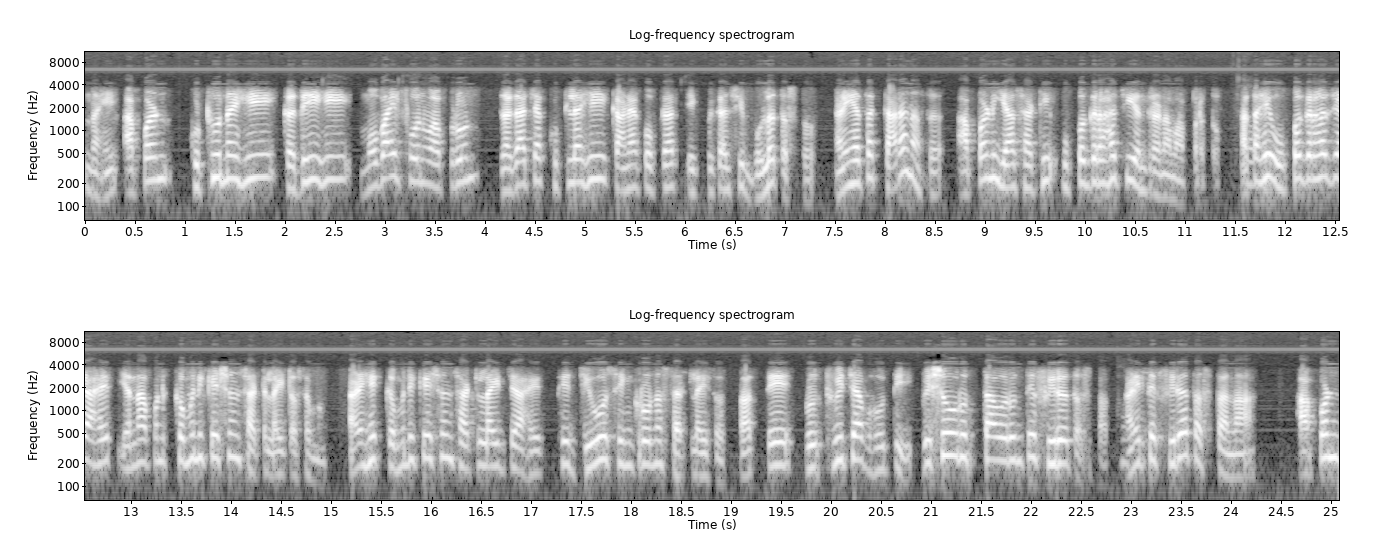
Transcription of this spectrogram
नाही. आपण कुठूनही कधीही मोबाईल फोन वापरून जगाच्या कुठल्याही काण्याकोपऱ्यात एकमेकांशी बोलत असतो. आणि याचं कारण असं आपण यासाठी उपग्रहाची यंत्रणा वापरतो. आता हे. उपग्रह जे आहेत यांना आपण कम्युनिकेशन सॅटेलाइट असं म्हणतो. आणि हे कम्युनिकेशन सॅटेलाइट जे आहेत ते जिओ सिंक्रोनस सॅटेलाइट असतात. ते पृथ्वीच्या भोवती विषुववृत्तावरून ते फिरत असतात. आणि ते फिरत असताना आपण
